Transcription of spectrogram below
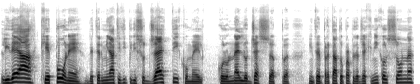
l'idea che pone determinati tipi di soggetti come il colonnello Jessup interpretato proprio da Jack Nicholson,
